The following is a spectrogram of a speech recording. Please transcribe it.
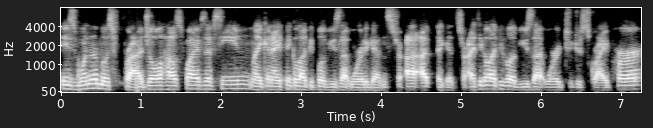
is one of the most fragile housewives I've seen. Like, and I think a lot of people have used that word against her. Uh, uh, against her, I think a lot of people have used that word to describe her,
